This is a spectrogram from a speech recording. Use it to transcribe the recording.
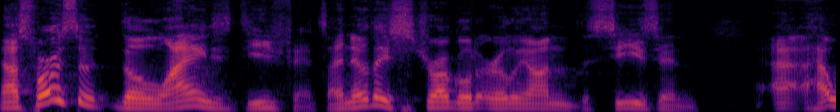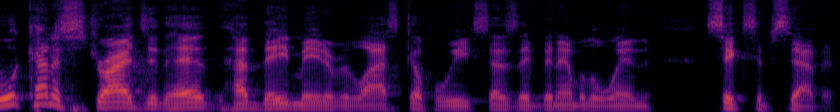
Now, as far as the, the Lions defense, I know they struggled early on the season Uh, how, what kind of strides have, have they made over the last couple weeks as they've been able to win six of seven?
